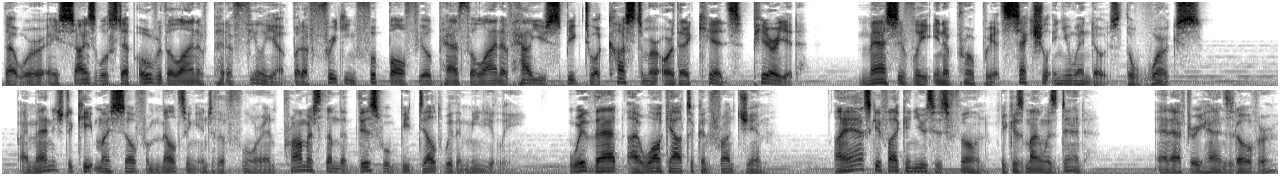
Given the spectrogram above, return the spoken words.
that were a sizable step over the line of pedophilia, but a freaking football field past the line of how you speak to a customer or their kids, period. Massively inappropriate sexual innuendos, the works. I managed to keep myself from melting into the floor and promised them that this will be dealt with immediately. With that, I walk out to confront Jim. I ask if I can use his phone because mine was dead. And after he hands it over,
